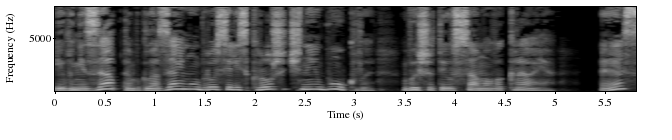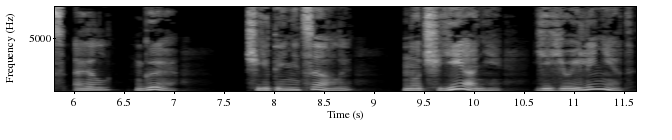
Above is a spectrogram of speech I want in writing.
и внезапно в глаза ему бросились крошечные буквы, вышитые у самого края. «С-Л-Г». Чьи-то инициалы. Но чьи они, ее или нет?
